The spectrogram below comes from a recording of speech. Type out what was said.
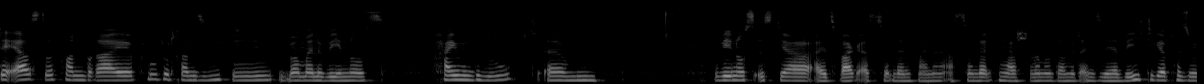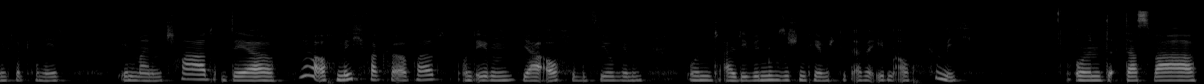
der erste von drei Pluto-Transiten über meine Venus heimgesucht. Ähm, Venus ist ja als Waage-Aszendent meine Aszendentenherrscherin und damit ein sehr wichtiger persönlicher Planet in meinem Chart, der ja auch mich verkörpert und eben ja auch für Beziehungen und all die venusischen Themen steht, aber eben auch für mich. Und das war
